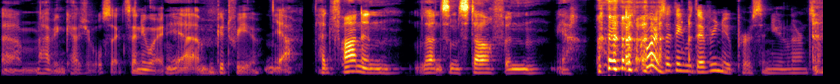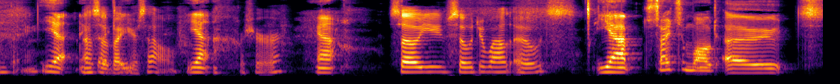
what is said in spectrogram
um, having casual sex. Anyway, yeah, good for you. yeah. Had fun and learned some stuff, and yeah, Of course, I think with every new person, you learn something. yeah. Also about yourself, Yeah, for sure. yeah, So you sowed your wild oats. yeah. Sowed some wild oats.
